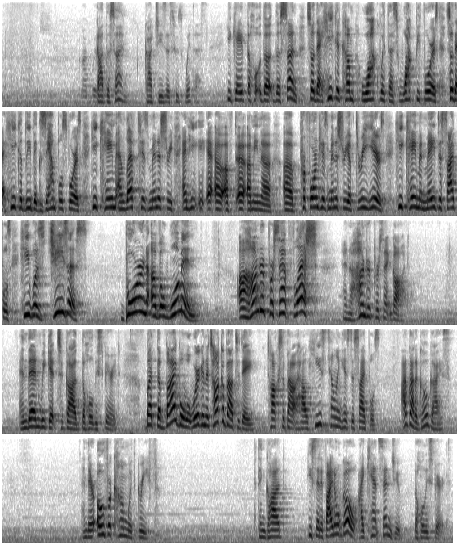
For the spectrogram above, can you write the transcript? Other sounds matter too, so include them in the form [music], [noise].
God the Son, God Jesus, who's with us. He gave the, the, the Son so that He could come walk with us, walk before us, so that He could leave examples for us. He came and left His ministry, and He, uh, uh, uh, I mean, uh, uh, performed His ministry of three years. He came and made disciples. He was Jesus, born of a woman, 100% flesh and 100% God. And then we get to God, the Holy Spirit. But the Bible, what we're going to talk about today, talks about how he's telling his disciples, I've got to go, guys. And they're overcome with grief. But then God, he said, if I don't go, I can't send you the Holy Spirit.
